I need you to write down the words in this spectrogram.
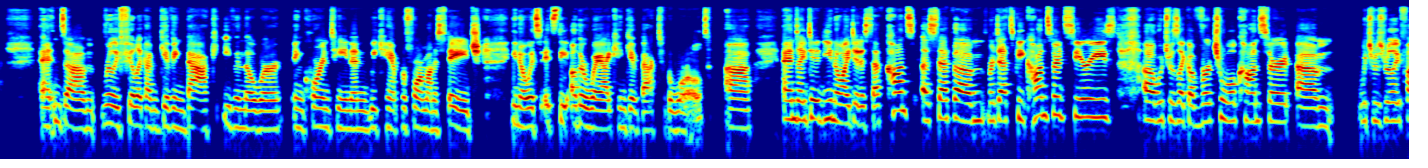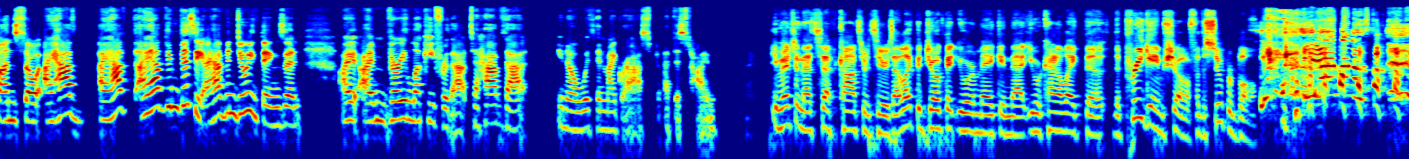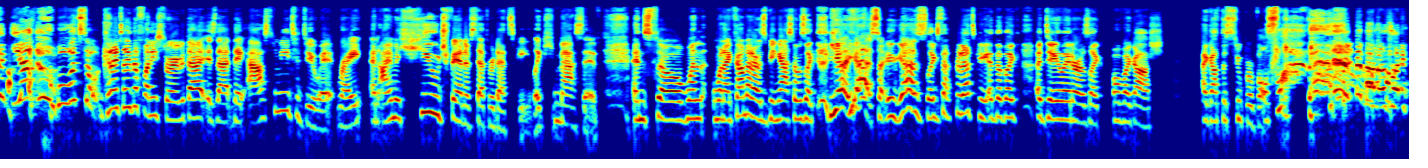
and um, really feel like I'm giving back, even though we're in quarantine and we can't perform on a stage. You know, it's, it's the other way I can give back to the world. Uh, and I did, you know, I did a Seth, Con- a Seth um, concert series, uh, which was like a virtual concert, um, which was really fun. So I have I have I have been busy. I have been doing things and I, I'm very lucky for that to have that you know, within my grasp at this time. You mentioned that Seth concert series. I like the joke that you were making that you were kind of like the the pregame show for the Super Bowl. yes. yes. Well, what's so? Can I tell you the funny story with that? Is that they asked me to do it, right? And I'm a huge fan of Seth Rudetsky, like massive. And so when when I found out I was being asked, I was like, yeah, yes, yes, like Seth Rudetsky. And then like a day later, I was like, oh my gosh, I got the Super Bowl slot. and then I was like,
